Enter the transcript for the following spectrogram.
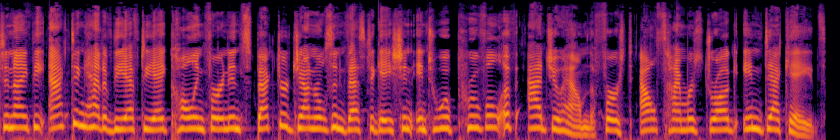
Tonight, the acting head of the FDA calling for an inspector general's investigation into approval of Aduhelm, the first Alzheimer's drug in decades.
